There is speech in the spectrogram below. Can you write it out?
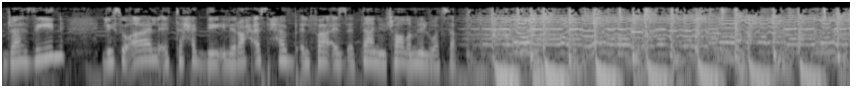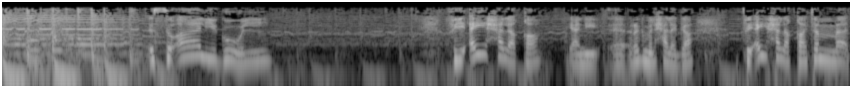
جاهزين؟ لسؤال التحدي اللي راح أسحب الفائز الثاني إن شاء الله من الواتساب. السؤال يقول في أي حلقة يعني آه، رقم الحلقة في أي حلقة تمت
